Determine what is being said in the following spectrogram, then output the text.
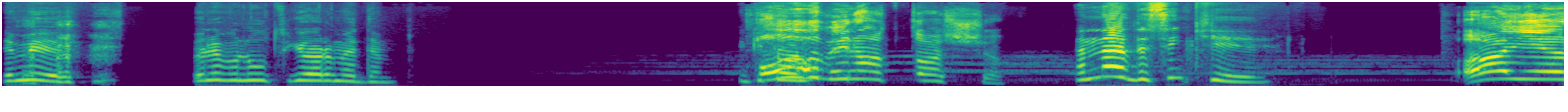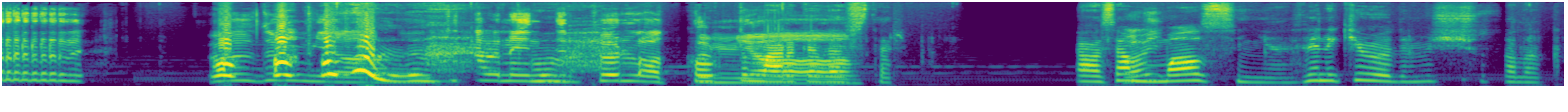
Değil mi? Böyle bir loot görmedim. İki tane- Aa beni attı aşağı. Sen neredesin ki? Hayır. Öldüm ya. Bir tane ender pearl attım Korktum ya. arkadaşlar. Ya sen Ay. malsın ya. Seni kim öldürmüş şu salak.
